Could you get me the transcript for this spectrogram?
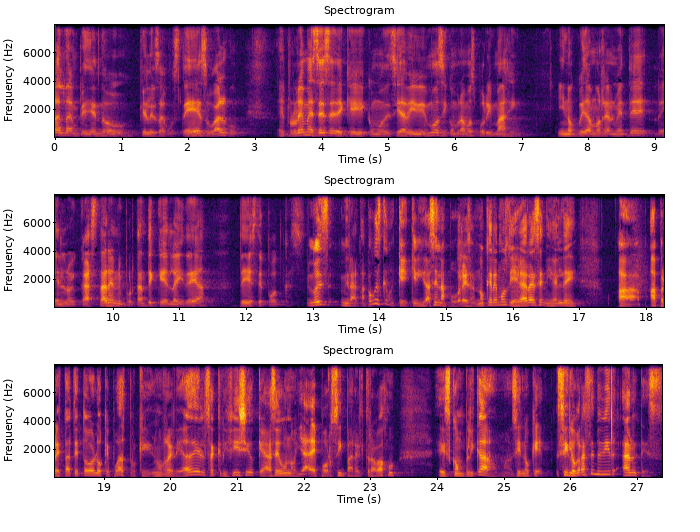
andan pidiendo que les ajustes o algo. El problema es ese de que, como decía, vivimos y compramos por imagen y no cuidamos realmente en lo gastar en lo importante que es la idea de este podcast. No es, mira, tampoco es que, que, vivas en la pobreza. No queremos llegar a ese nivel de a, apretate todo lo que puedas, porque en realidad el sacrificio que hace uno ya de por sí para el trabajo es complicado, sino que si lograste vivir antes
